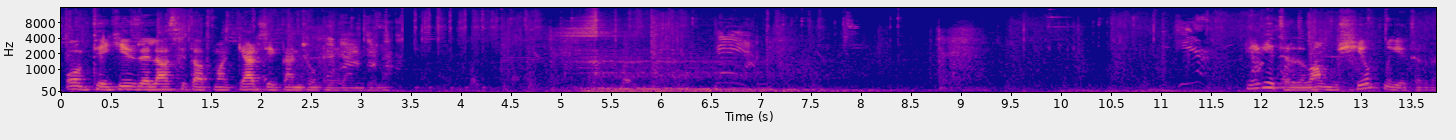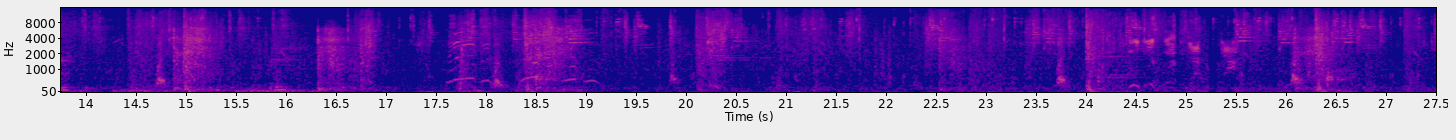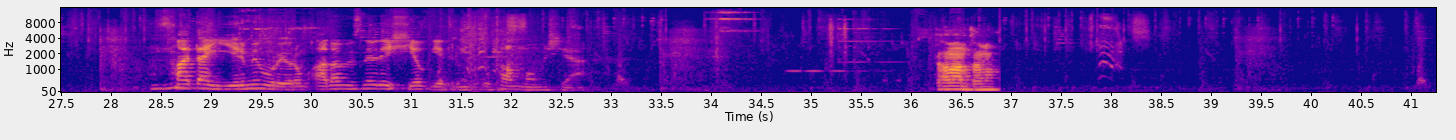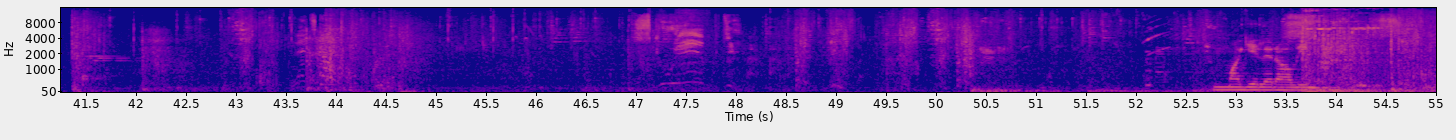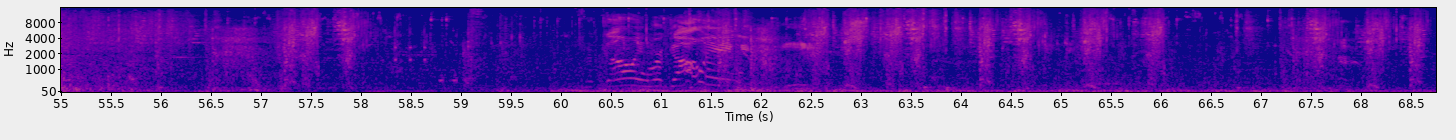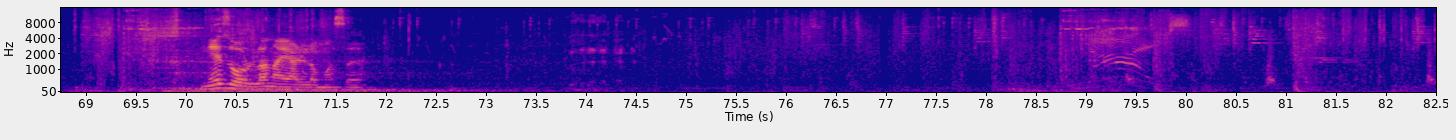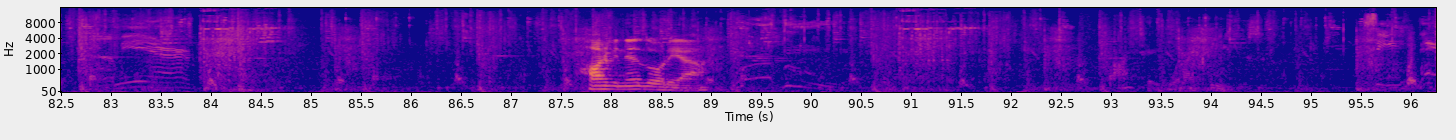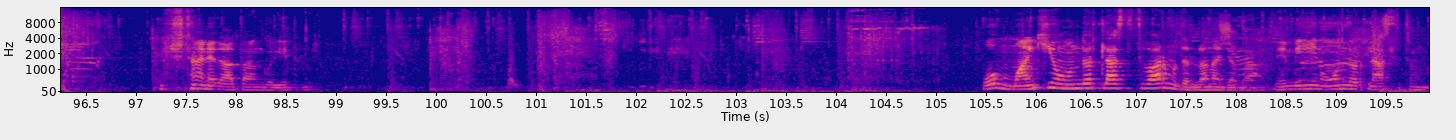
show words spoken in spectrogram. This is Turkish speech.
Oğlum tekizle last hit atmak gerçekten çok eğlenceli. Ne getirdi lan bu shield mı getirdi? Zaten 20 vuruyorum. Adam üstüne bir de shield getirmiş. Utanmamış ya. Tamam tamam. Şu mageleri alayım. ya. Ne zor lan ayarlaması. Harbi ne zor ya. Üç tane daha tango getirmiş. O Monkey 14 lastik var mıdır lan acaba? Benim bildiğin 14 lastikim var.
